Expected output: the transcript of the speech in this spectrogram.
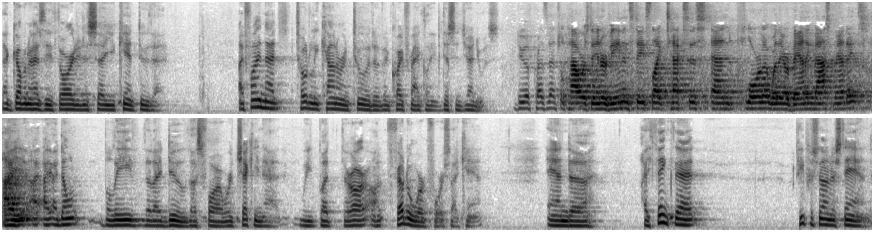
That governor has the authority to say you can't do that. I find that totally counterintuitive and, quite frankly, disingenuous. Do you have presidential powers to intervene in states like Texas and Florida where they are banning mask mandates? I, I, I don't believe that I do thus far. We're checking that. We, but there are on federal workforce I can't, And uh, I think that people should understand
